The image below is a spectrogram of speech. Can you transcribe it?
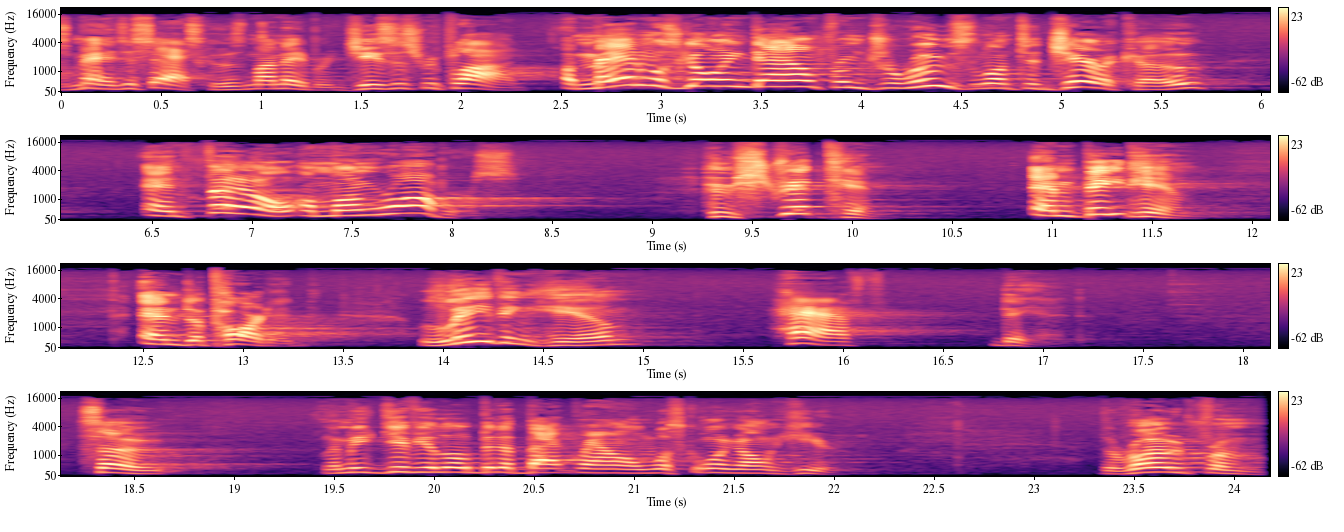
This man just asked, Who is my neighbor? Jesus replied, A man was going down from Jerusalem to Jericho and fell among robbers who stripped him and beat him and departed, leaving him half dead. So, let me give you a little bit of background on what's going on here. The road from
